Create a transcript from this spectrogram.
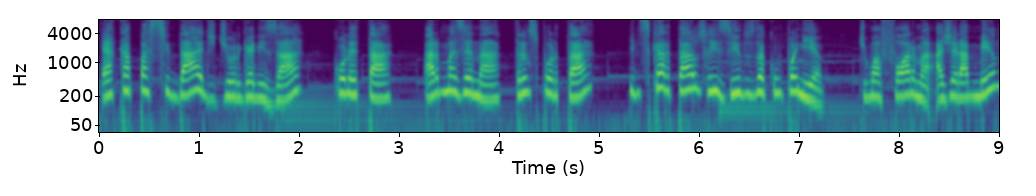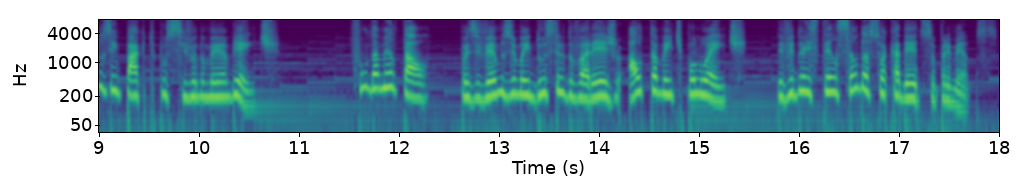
é a capacidade de organizar, coletar, armazenar, transportar e descartar os resíduos da companhia, de uma forma a gerar menos impacto possível no meio ambiente. Fundamental, pois vivemos em uma indústria do varejo altamente poluente, devido à extensão da sua cadeia de suprimentos.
